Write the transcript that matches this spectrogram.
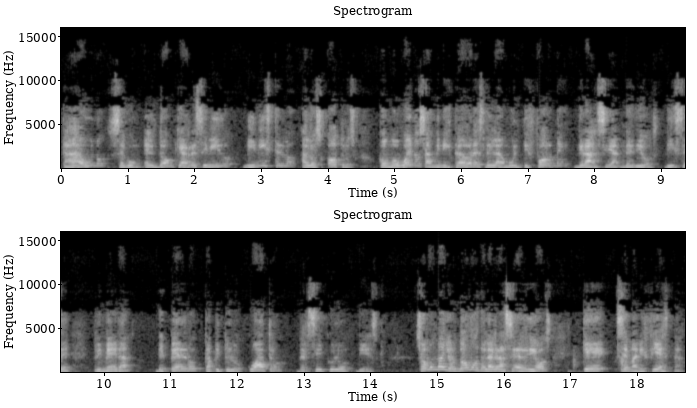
Cada uno, según el don que ha recibido, ministrelo a los otros como buenos administradores de la multiforme gracia de Dios. Dice primera de Pedro, capítulo 4, versículo 10. Somos mayordomos de la gracia de Dios que se manifiesta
